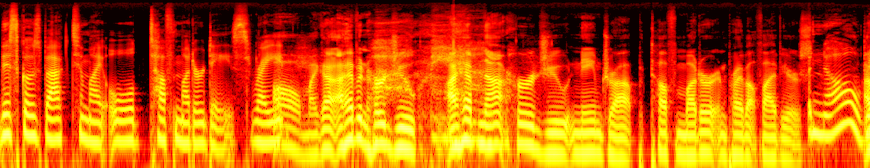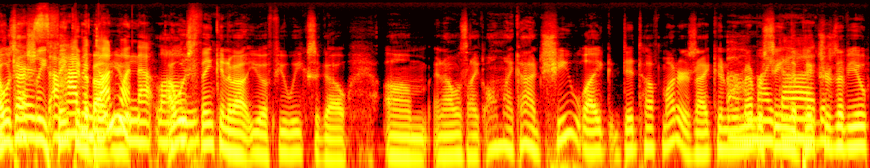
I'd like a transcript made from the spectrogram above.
this goes back to my old Tough Mudder days, right? Oh my god, I haven't heard you. I have not heard you name drop Tough Mudder in probably about five years. No, I was because actually I thinking haven't about done you. one that long. I was thinking about you a few weeks ago, um, and I was like, "Oh my god, she like did Tough Mudders." I can remember Oh my seeing the God. pictures of you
